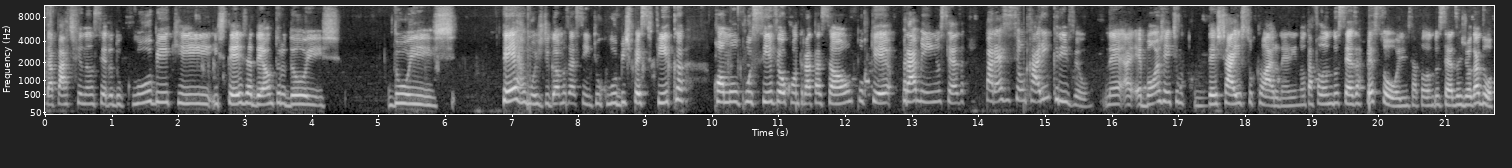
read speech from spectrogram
da parte financeira do clube, que esteja dentro dos, dos termos, digamos assim, que o clube especifica como possível contratação, porque para mim o César parece ser um cara incrível, né? É bom a gente deixar isso claro, né? Gente não tá falando do César pessoa, a gente tá falando do César jogador.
